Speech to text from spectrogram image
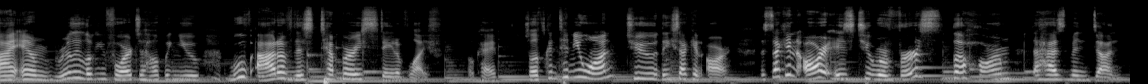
I am really looking forward to helping you move out of this temporary state of life. Okay, so let's continue on to the second R. The second R is to reverse the harm that has been done.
